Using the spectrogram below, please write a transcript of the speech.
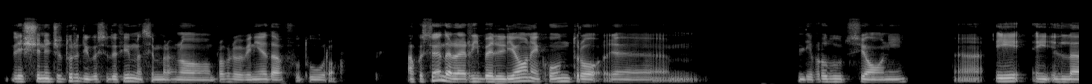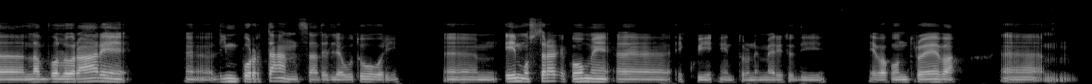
le sceneggiature di questi due film sembrano proprio venire dal futuro la questione della ribellione contro eh, le produzioni eh, e il, l'avvalorare eh, l'importanza degli autori ehm, e mostrare come, eh, e qui entro nel merito di, Eva contro Eva, ehm,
